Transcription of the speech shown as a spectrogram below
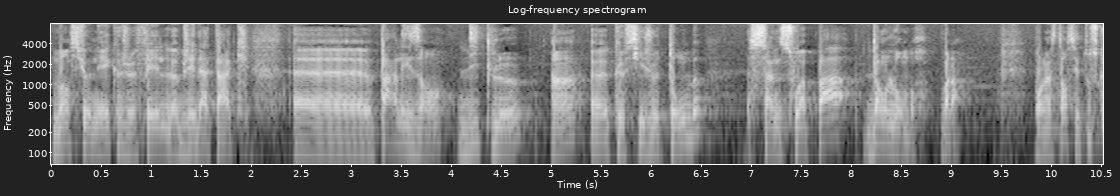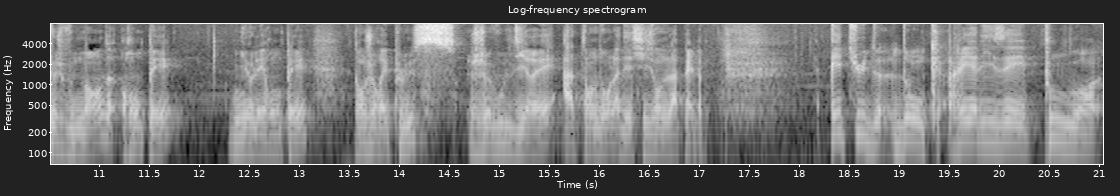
mentionnez que je fais l'objet d'attaque. Euh, Parlez-en, dites-le, hein, que si je tombe, ça ne soit pas dans l'ombre. Voilà. Pour l'instant, c'est tout ce que je vous demande. Rompez, mieux les rompez. Quand j'aurai plus, je vous le dirai. Attendons la décision de l'appel. Étude donc réalisée pour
